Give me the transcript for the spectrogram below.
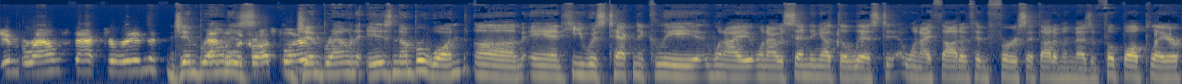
Jim Brown factor in? Jim Brown As a is lacrosse player? Jim Brown is number one, um, and he was technically when I when I was sending out the list when I thought of him first, I thought of him as a football player.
